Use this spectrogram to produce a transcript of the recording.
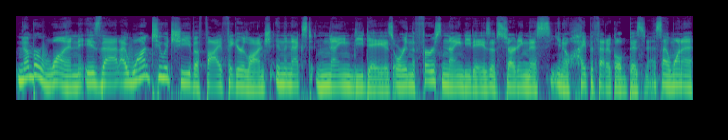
number one is that I want to achieve a five figure launch in the next 90 days or in the first 90 days of starting this, you know, hypothetical business. I want to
